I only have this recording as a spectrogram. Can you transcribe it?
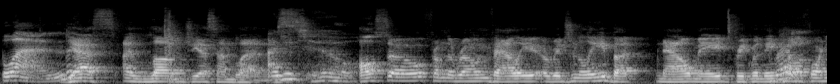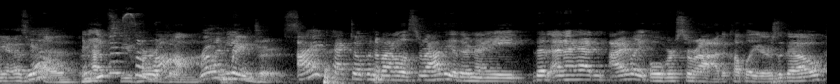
blend. Yes, I love GSM blends. I do too. Also from the Rhone Valley originally, but now made frequently in Right. California as Yeah. well. And even you've heard of Syrah. the Rhone I mean, Rangers. I cracked open a bottle of Syrah the other night that, and I hadn't, I like over Syrah a couple of years ago,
